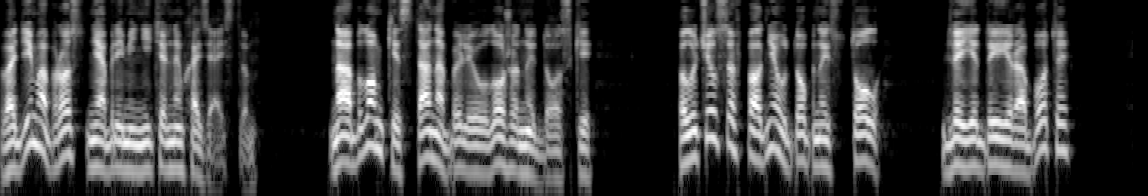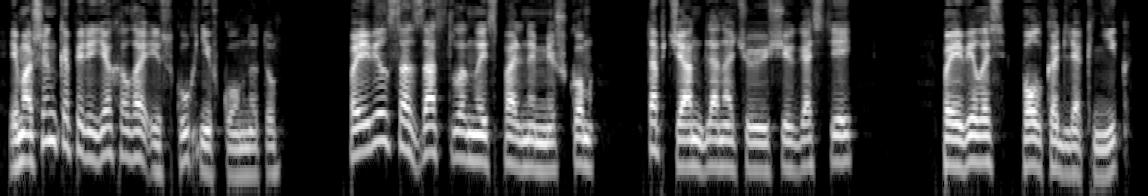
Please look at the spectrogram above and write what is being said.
Вадим оброс необременительным хозяйством. На обломке стана были уложены доски. Получился вполне удобный стол для еды и работы, и машинка переехала из кухни в комнату. Появился застланный спальным мешком топчан для ночующих гостей, появилась полка для книг,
